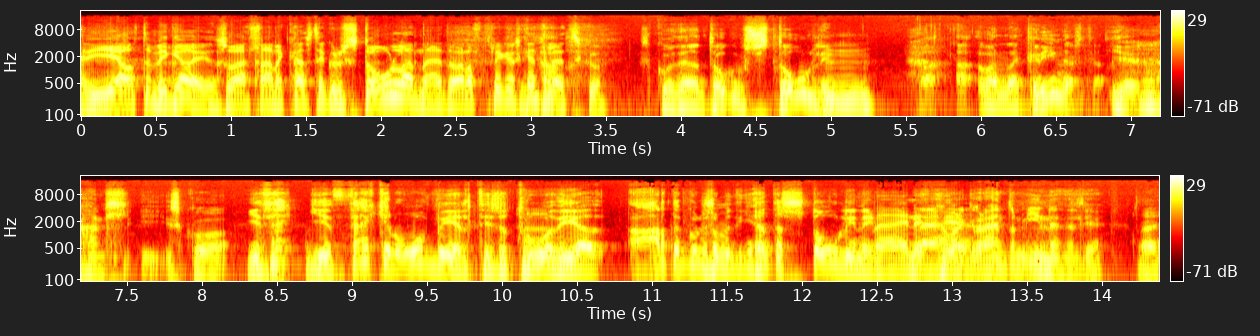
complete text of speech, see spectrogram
En ég átti mikið á því, svo ætlaði hann að kasta ykkur stólarna Þetta var allt frekar skemmtilegt, sko. Sko þegar hann tók upp stólinn Var hann að grínast það? ég, hann, sko Ég þekk, ég þekk hann ofvel til þess að trúa því að Arnar Gunnlaugsson myndi ekki henda stól í neitt Nei, Nei, nei, hann var ekki verið að henda honum í neitt held ég. Nei,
